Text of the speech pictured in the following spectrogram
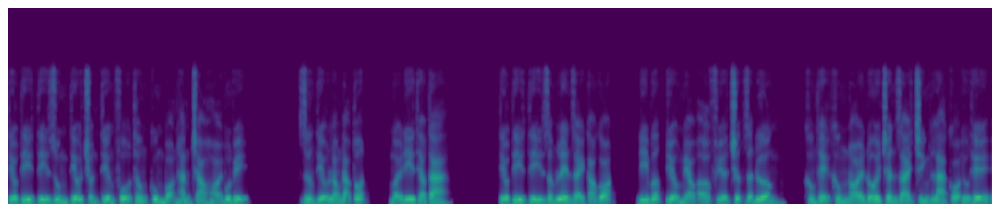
Tiểu tỷ tỷ dùng tiêu chuẩn tiếng phổ thông cùng bọn hắn chào hỏi bốn vị. Dương tiểu long đạo tốt, mời đi theo ta. Tiểu tỷ tỷ dẫm lên giày cao gót, đi bước tiểu mèo ở phía trước dẫn đường, không thể không nói đôi chân dài chính là có ưu thế,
